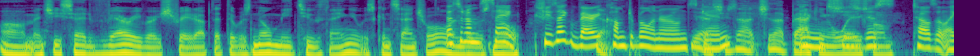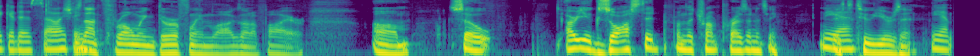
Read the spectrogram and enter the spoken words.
Um, and she said very, very straight up that there was no Me Too thing. It was consensual. That's what I'm saying. no- she's like very Yeah. comfortable in her own skin. yeah, she's not. She's not backing and away she just from. tells it like it is. So I think. She's think not throwing Duraflame logs on a fire. Um, so, are you exhausted from the Trump presidency? Yeah. It's two years in. Yep.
